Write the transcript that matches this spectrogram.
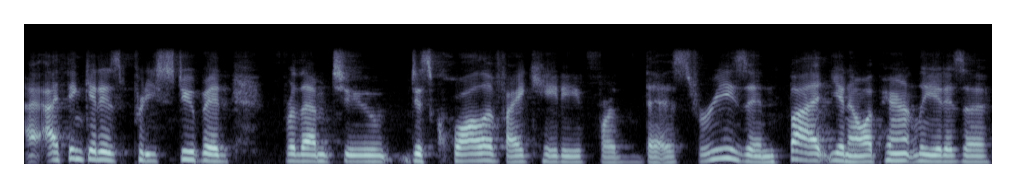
I, I think it is pretty stupid for them to disqualify Katie for this reason. But, you know, apparently it is a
